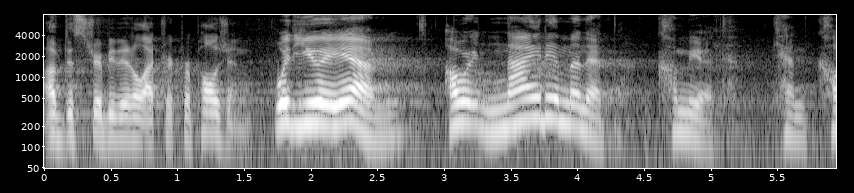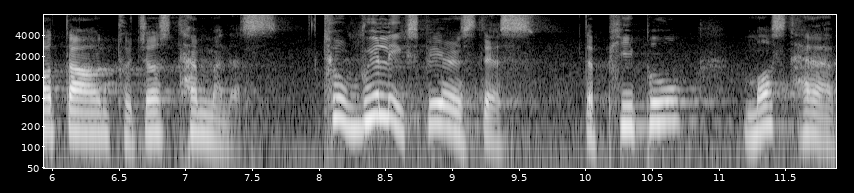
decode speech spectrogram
of distributed electric propulsion. With UAM, our 90 minute commute can cut down to just 10 minutes. To really experience this, the people must have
